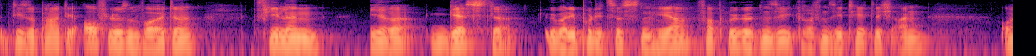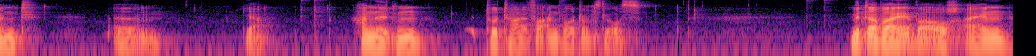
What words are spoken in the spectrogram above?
diese Party auflösen wollte, fielen ihre Gäste über die Polizisten her, verprügelten sie, griffen sie tätlich an und ähm, ja, handelten total verantwortungslos. Mit dabei war auch ein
